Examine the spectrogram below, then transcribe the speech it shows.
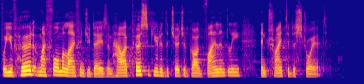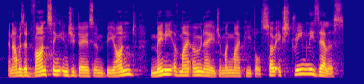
For you've heard of my former life in Judaism, how I persecuted the church of God violently and tried to destroy it. And I was advancing in Judaism beyond many of my own age among my people. So extremely zealous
